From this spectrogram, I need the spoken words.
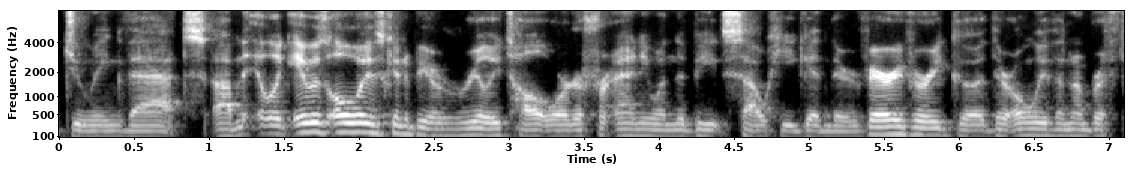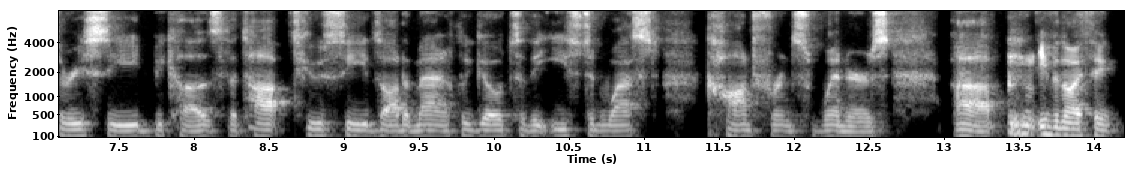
doing that. Um, it, like it was always going to be a really tall order for anyone to beat Souhegan. They're very, very good. They're only the number three seed because the top two seeds automatically go to the East and West conference winners. Uh, even though I think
